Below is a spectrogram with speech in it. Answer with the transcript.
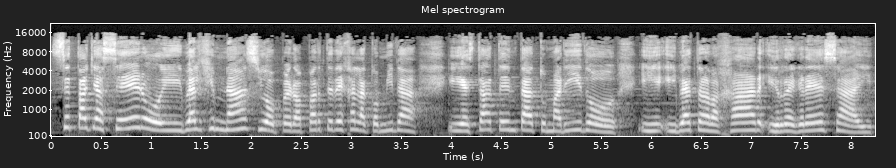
se talla cero y ve al gimnasio, pero aparte deja la comida y está atenta a tu marido y, y, ve a trabajar y regresa. Y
